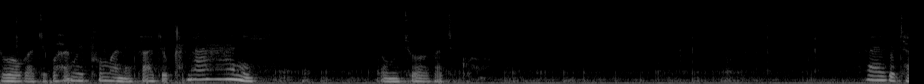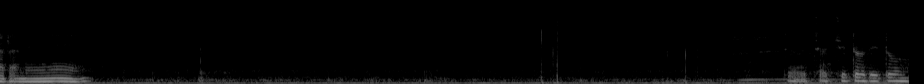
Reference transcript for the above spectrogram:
누워가지고 할머니 품 안에서 아주 가만히 너무 좋아가지고 아이고 잘하네. 저, 저 쥐돌이도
